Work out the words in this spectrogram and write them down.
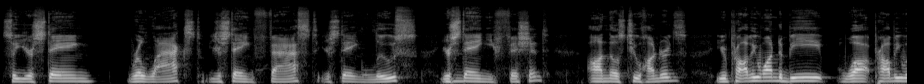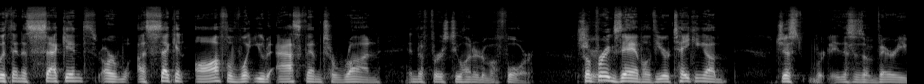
so you're staying relaxed you're staying fast you're staying loose you're Mm-hmm. staying efficient on those 200s you probably want to be what probably within a second or a second off of what you'd ask them to run in the first 200 of a four so for example if you're taking a just this is a very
